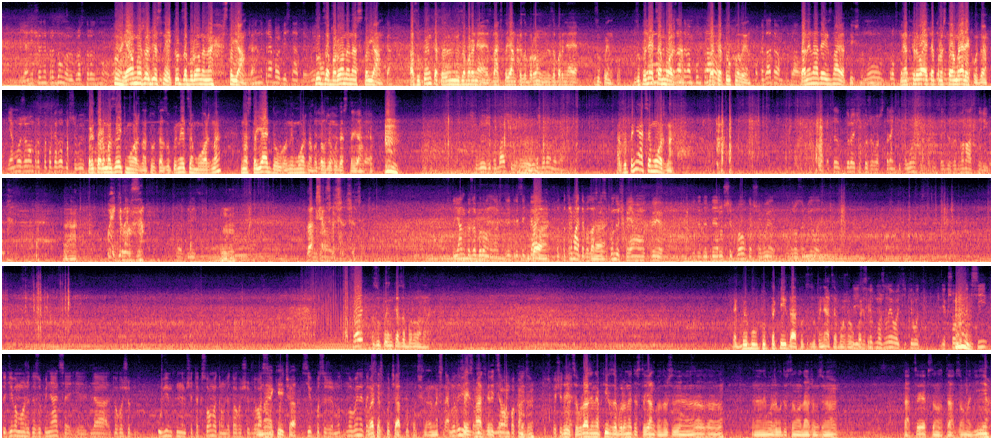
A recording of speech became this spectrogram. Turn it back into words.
Я нічого не придумав, ви просто роз... ну, ви Ой, Я вам можу об'яснити, тут заборонена стоянка. Мені не треба об'ясняти. Ви Тут говорите, заборонена стоянка, а зупинка то не забороняє. Знак стоянка заборонена, не забороняє зупинку. Зупинитися можна пункт до. 5 хвилин. Показати вам право? Та не треба, їх знаю отлично. Ну, просто не ви відкривайте просто що не Америку, да. Я можу вам просто показати, що ви в цьому- Притормозити можна тут, а зупинитися можна, але стояти довго не можна, бо то вже буде стоянка. Що ви вже побачили, що Мгм. заборонено. А зупинятися можна. Оце, до речі, теж ваш старенький талончик, це йде за 12 рік. Ага. Викинемо все. Ось дивіться. Угу. Так, зараз, зараз, зараз. Стоянку заборонено, ось 3.35. Да. От потримайте, будь ласка, Да. секундочку, я вам відкрию, буде де, де розшифровка, щоб ви зрозуміли. А це зупинка заборонена. Якби був тут такий, да, тут зупинятися може Дивіться, упасі. тут можливо тільки от, якщо ви таксі, тоді ви можете зупинятися і для того, щоб увімкненим ще таксометром, для того, щоб для вас На сів, який час? сів пасажир. Ну, ну ви не таксі. Давайте спочатку почнемо. Почнемо. Ну Цей дивіться, знак, ось дивіться. я вам показую. Мгм. Тут почитайте. Дивіться, у разі необхідності заборонити стоянку до не може бути встановлено. Так, це як встановлено? Так, зона дії.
